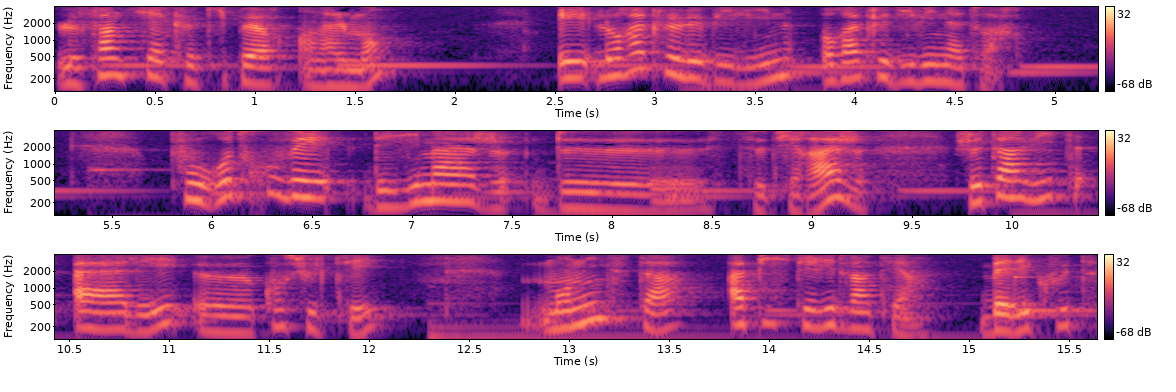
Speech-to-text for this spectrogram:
le fin de siècle Keeper en allemand et l'oracle Le Bilin, oracle divinatoire. Pour retrouver des images de ce tirage, je t'invite à aller euh, consulter mon Insta Happy Spirit 21. Belle écoute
